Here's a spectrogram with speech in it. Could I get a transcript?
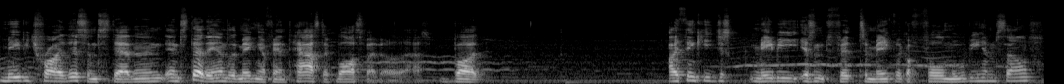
maybe try this instead. And instead, they ended up making a fantastic boss fight out of that. But I think he just maybe isn't fit to make like a full movie himself.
